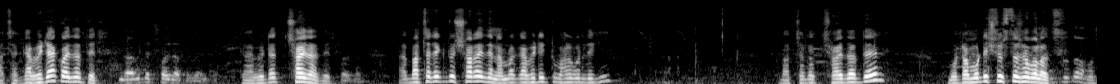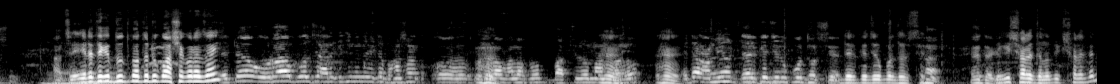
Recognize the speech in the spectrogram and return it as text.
আচ্ছা গাভিটা কয় দাঁতের গাভিটা ছয় দাঁতে গাভিটা গাভিটা ছয় দাঁতের আর বাচ্চাটা একটু সরাই দেন আমরা গাভিটা একটু ভালো করে দেখি। বাচ্চাটা ছয় দাঁতের মোটামুটি সুস্থ সবল আছে। আচ্ছা এটা থেকে দুধ কতটুকু আশা করা যায়? এটা ওরা বলছে আর কিছু কিন্তু এটা ভাষা তোলা ভালো খুব বাচ্চারও মান ভালো। হ্যাঁ। এটা আমিও দেড় কেজির উপর ধরছি আর কি। দেড় কেজির উপর ধরছি হ্যাঁ এই দেখি সরে দেন ওদিক সরে দেন।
